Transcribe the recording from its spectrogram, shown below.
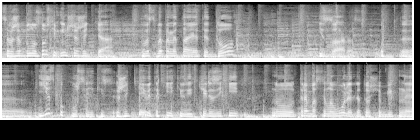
це вже було зовсім інше життя. Ви себе пам'ятаєте до і зараз. От е, є спокуси якісь життєві, такі, які через які ну треба сила волі для того, щоб їх не,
